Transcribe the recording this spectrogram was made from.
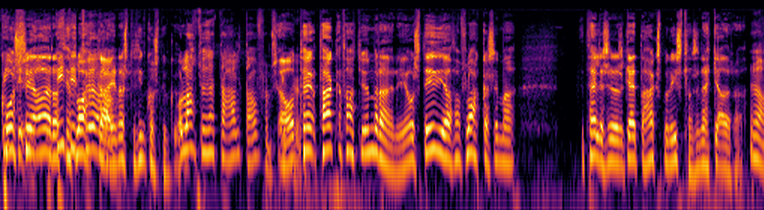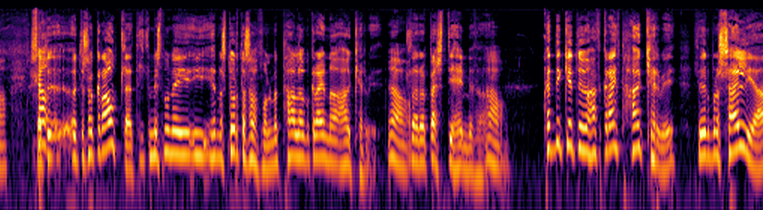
Kosið aðra til flokka í næstu þingkostningu Og láttu þetta halda áfram Já, og taka þátt í umræðinni og stiðja þá flokka sem að telja sér að geta hagsmennu í Íslands en ekki aðra. Þetta, er svo grátlegt til dæmis núna í, í hérna, stjórnarsáttmálum að tala um græna hagkerfið. Það er best í heimi það. Já. Hvernig getum við haft grænt hagkerfi þegar við erum búin að selja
